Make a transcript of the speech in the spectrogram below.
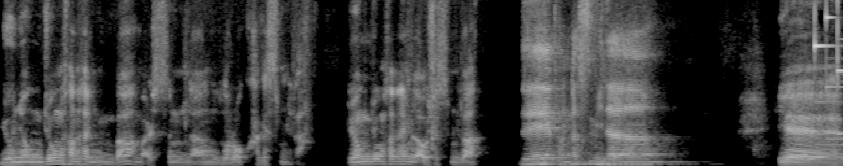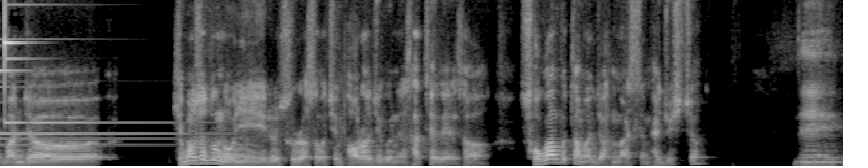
윤영중 선생님과 말씀 나누도록 하겠습니다. 윤영중 선생님 나오셨습니다. 네, 반갑습니다. 예, 먼저 기본소득 논의를 둘러싸고 지금 벌어지고 있는 사태에 대해서 소감부터 먼저 한 말씀 해주시죠. 네,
